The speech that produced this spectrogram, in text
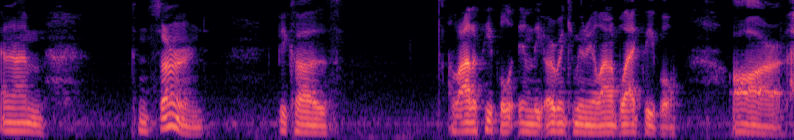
And I'm concerned because a lot of people in the urban community, a lot of black people, are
